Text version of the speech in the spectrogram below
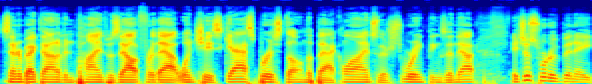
Center back Donovan Pines was out for that one. Chase Gasper is still on the back line, so they're sorting things in that. It's just sort of been a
